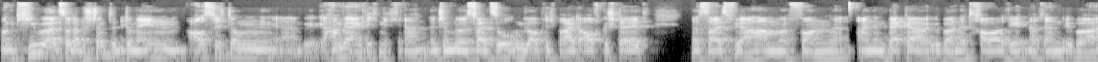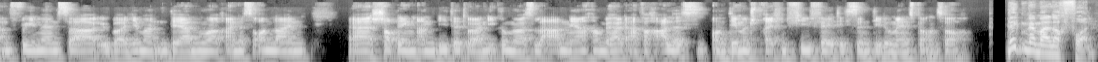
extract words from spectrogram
Und Keywords oder bestimmte Domain-Ausrichtungen äh, haben wir eigentlich nicht. Ja? Jimdo ist halt so unglaublich breit aufgestellt. Das heißt, wir haben von einem Bäcker über eine Trauerrednerin, über einen Freelancer, über jemanden, der nur reines Online äh, Shopping anbietet oder ein E-Commerce-Laden, ja, haben wir halt einfach alles und dementsprechend vielfältig sind die Domains bei uns auch. Blicken wir mal nach vorn.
